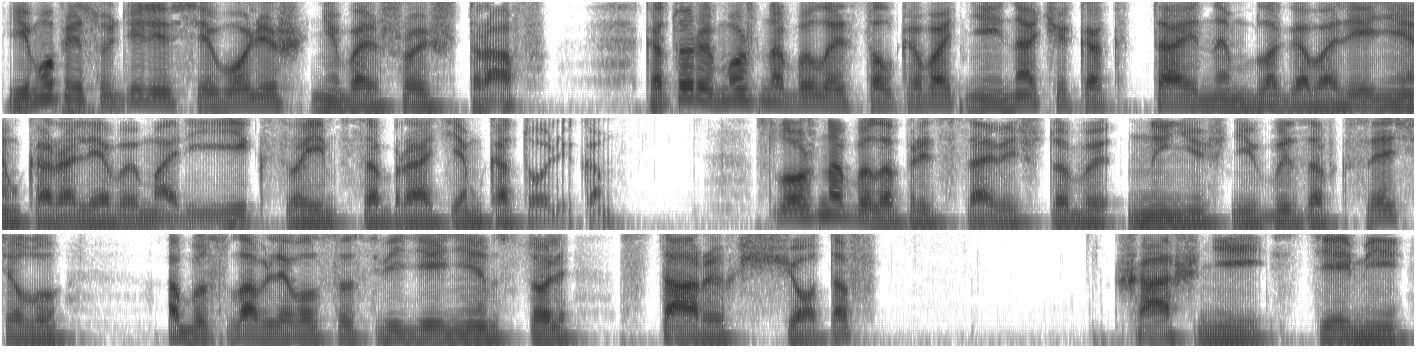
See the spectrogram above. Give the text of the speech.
ему присудили всего лишь небольшой штраф, который можно было истолковать не иначе, как тайным благоволением королевы Марии к своим собратьям-католикам. Сложно было представить, чтобы нынешний вызов к Сесилу обуславливался сведением столь старых счетов. Шашней с теми,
